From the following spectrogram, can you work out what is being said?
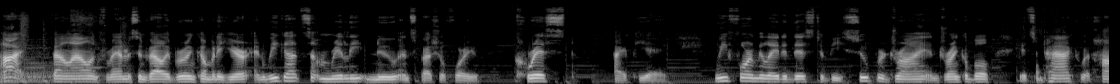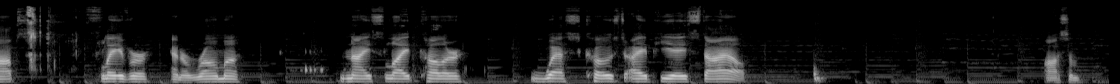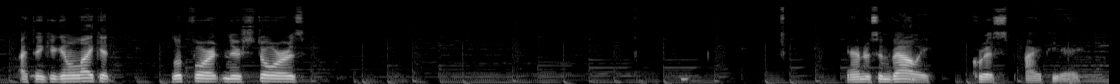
Hi, Fal Allen from Anderson Valley Brewing Company here, and we got something really new and special for you. Crisp IPA. We formulated this to be super dry and drinkable. It's packed with hops, flavor, and aroma. Nice light color, West Coast IPA style. Awesome. I think you're going to like it. Look for it in their stores. Anderson Valley Crisp IPA.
